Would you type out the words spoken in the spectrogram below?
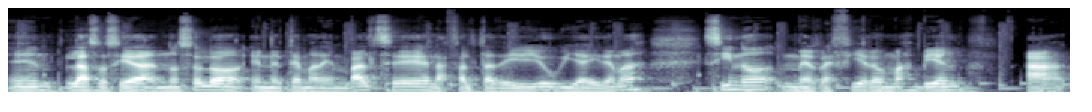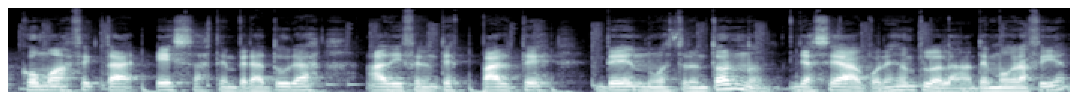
en la sociedad, no solo en el tema de embalses, la falta de lluvia y demás, sino me refiero más bien a cómo afecta esas temperaturas a diferentes partes de nuestro entorno, ya sea por ejemplo la demografía,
